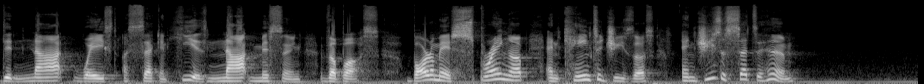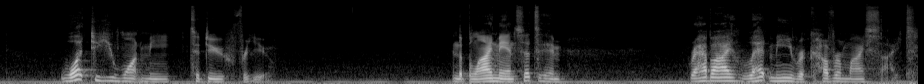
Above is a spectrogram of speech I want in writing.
did not waste a second. He is not missing the bus. Bartimaeus sprang up and came to Jesus, and Jesus said to him, What do you want me to do for you? And the blind man said to him, Rabbi, let me recover my sight.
